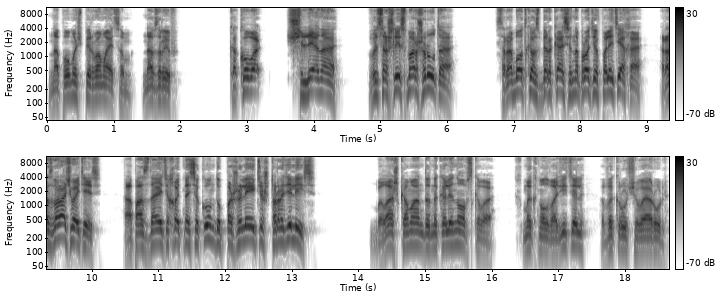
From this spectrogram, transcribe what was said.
На помощь первомайцам, на взрыв». «Какого члена? Вы сошли с маршрута!» Сработка в сберкассе напротив политеха! Разворачивайтесь! Опоздаете хоть на секунду, пожалеете, что родились!» «Была ж команда на Калиновского», — хмыкнул водитель, выкручивая руль.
